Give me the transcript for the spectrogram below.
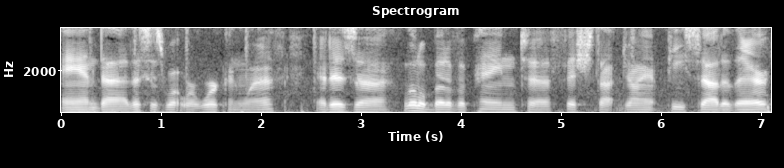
And uh, this is what we're working with. It is a little bit of a pain to fish that giant piece out of there.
